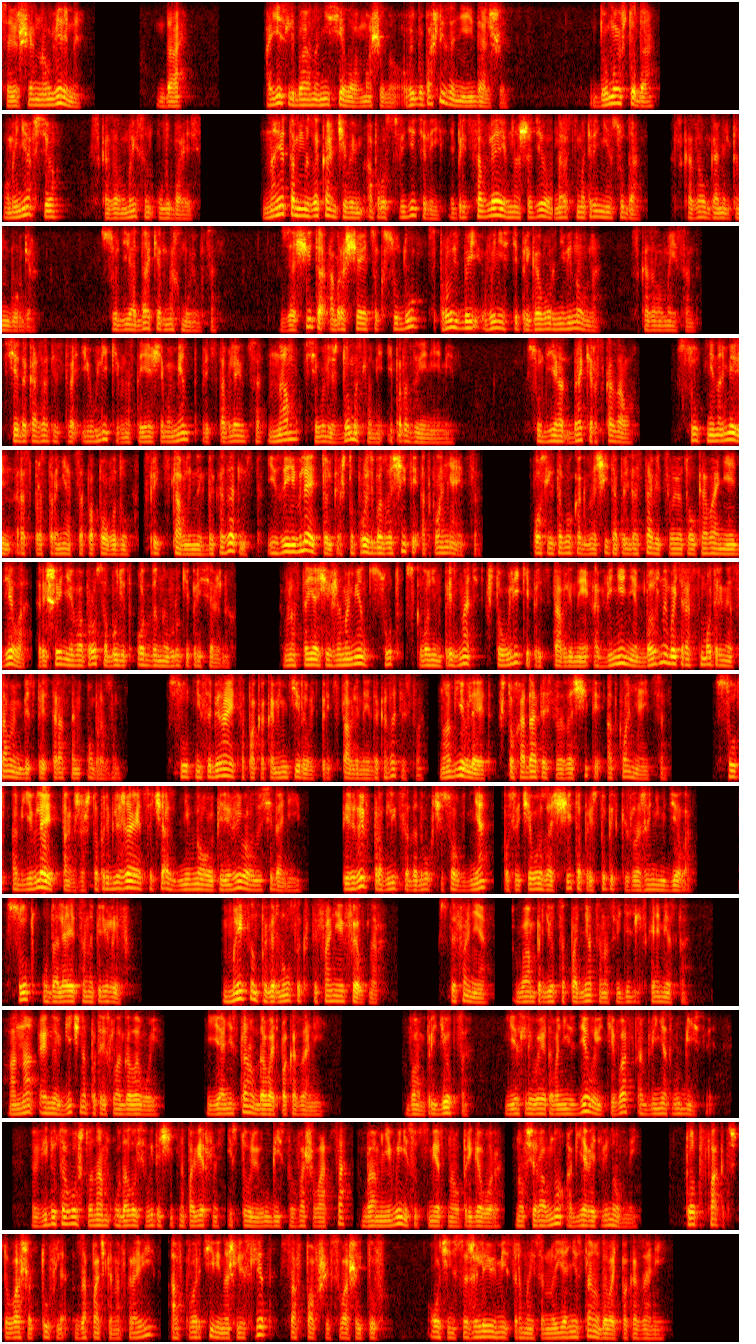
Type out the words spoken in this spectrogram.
Совершенно уверены? Да. А если бы она не села в машину, вы бы пошли за ней и дальше? Думаю, что да. У меня все, сказал Мейсон, улыбаясь. На этом мы заканчиваем опрос свидетелей и представляем наше дело на рассмотрение суда, сказал Гамильтон Бургер. Судья Дакер нахмурился. Защита обращается к суду с просьбой вынести приговор невиновно, сказал Мейсон. Все доказательства и улики в настоящий момент представляются нам всего лишь домыслами и подозрениями. Судья Дакер сказал, суд не намерен распространяться по поводу представленных доказательств и заявляет только, что просьба защиты отклоняется. После того, как защита предоставит свое толкование дела, решение вопроса будет отдано в руки присяжных. В настоящий же момент суд склонен признать, что улики, представленные обвинением, должны быть рассмотрены самым беспристрастным образом. Суд не собирается пока комментировать представленные доказательства, но объявляет, что ходатайство защиты отклоняется. Суд объявляет также, что приближается час дневного перерыва в заседании. Перерыв продлится до двух часов дня, после чего защита приступит к изложению дела. Суд удаляется на перерыв. Мейсон повернулся к Стефании Фелтнер. «Стефания, вам придется подняться на свидетельское место». Она энергично потрясла головой. «Я не стану давать показаний. Вам придется. Если вы этого не сделаете, вас обвинят в убийстве. Ввиду того, что нам удалось вытащить на поверхность историю убийства вашего отца, вам не вынесут смертного приговора, но все равно объявят виновной. Тот факт, что ваша туфля запачкана в крови, а в квартире нашли след, совпавший с вашей туф. Очень сожалею, мистер Мейсон, но я не стану давать показаний.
